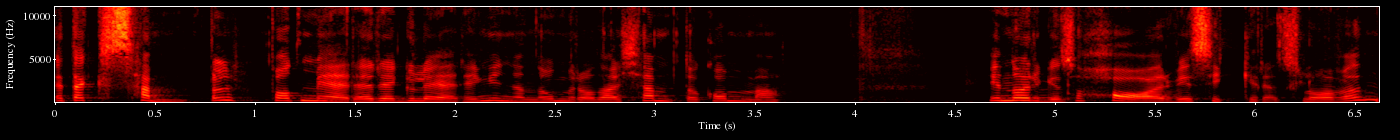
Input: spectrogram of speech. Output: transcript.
et eksempel på at mer regulering innen området kommer til å komme. I Norge så har vi sikkerhetsloven.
